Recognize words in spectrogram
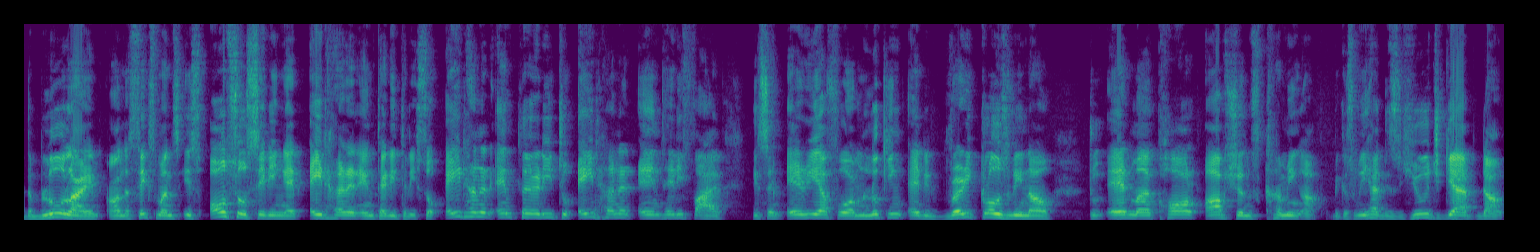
the blue line on the six months is also sitting at 833 so 830 to 835 is an area for I'm looking at it very closely now to add my call options coming up because we had this huge gap down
